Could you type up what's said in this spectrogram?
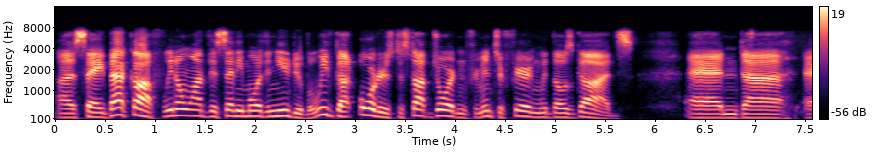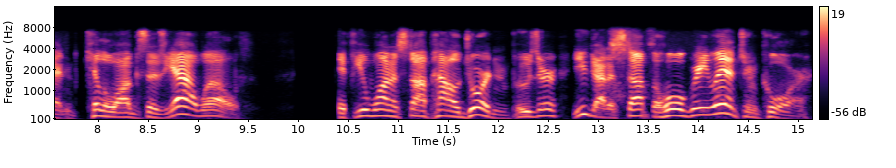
uh, saying, "Back off! We don't want this any more than you do, but we've got orders to stop Jordan from interfering with those gods." And uh, and Kilowog says, "Yeah, well, if you want to stop Hal Jordan, Poozer, you got to stop the whole Green Lantern Corps."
